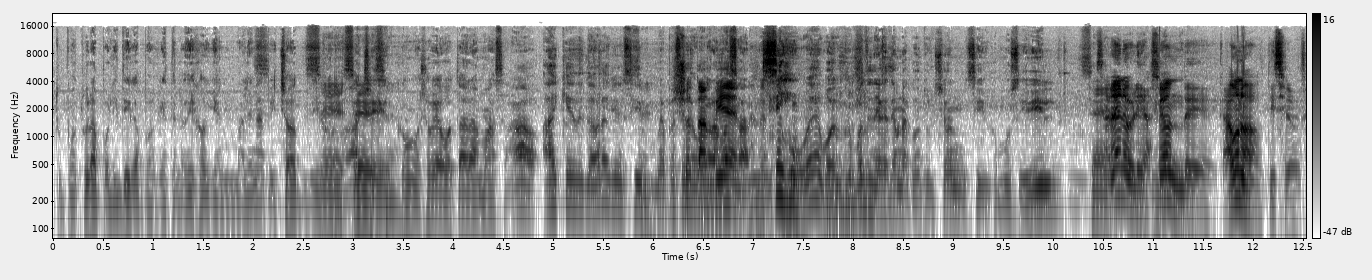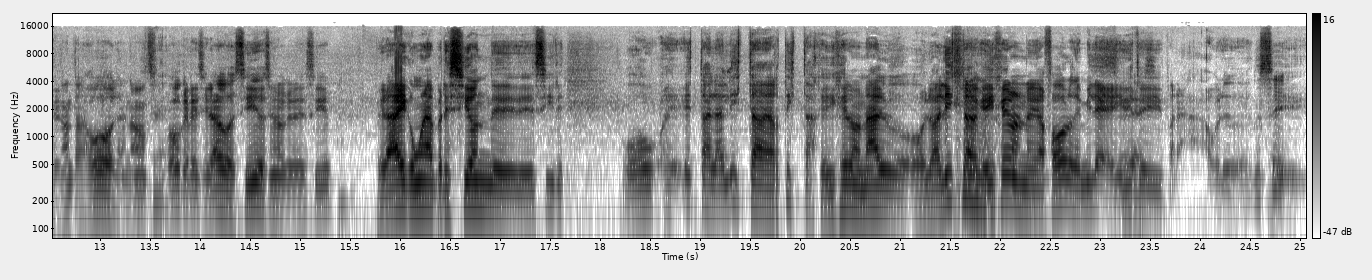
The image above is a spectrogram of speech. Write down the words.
tu postura política porque te lo dijo quien, Malena Pichot. Dijo, Sí, ah, sí, che, sí. ¿cómo yo voy a votar a Massa? Ah, hay que, la verdad que sí, me parece Yo que voy a también. Massa. Me- Sí. ¿cómo, eh? Vos, vos tendrías que tener una construcción ci- como civil. Sí. O sea, no hay una obligación de. Cada uno dice lo que se canta las bolas, ¿no? Si vos querés decir algo, decís, si no querés decir. Pero hay como una presión de, de decir. O esta es la lista de artistas que dijeron algo. O la lista que dijeron eh, a favor de mi ley, Sí. ¿viste? Y pará, boludo. No sé.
